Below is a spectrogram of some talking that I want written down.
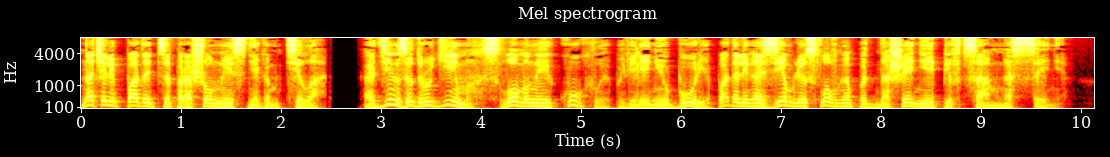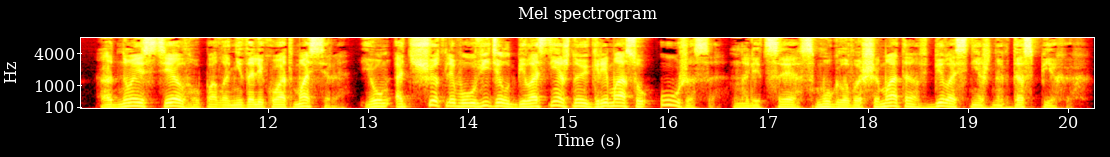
начали падать запорошенные снегом тела. Один за другим сломанные куклы по велению бури падали на землю словно подношение певцам на сцене. Одно из тел упало недалеко от мастера, и он отчетливо увидел белоснежную гримасу ужаса на лице смуглого шимата в белоснежных доспехах.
